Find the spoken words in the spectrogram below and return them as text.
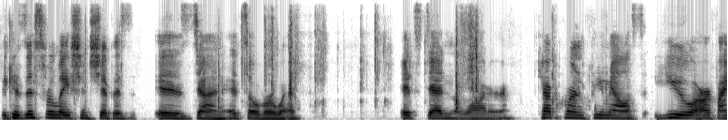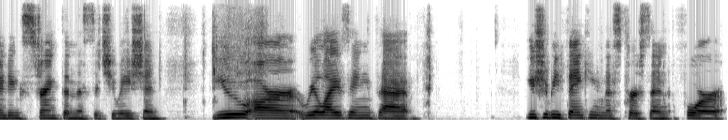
because this relationship is is done. It's over with. It's dead in the water. Capricorn females, you are finding strength in this situation. You are realizing that you should be thanking this person for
